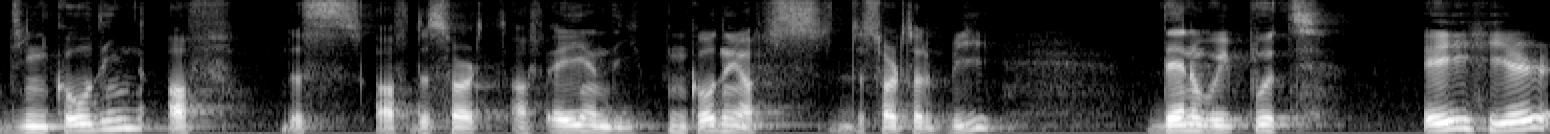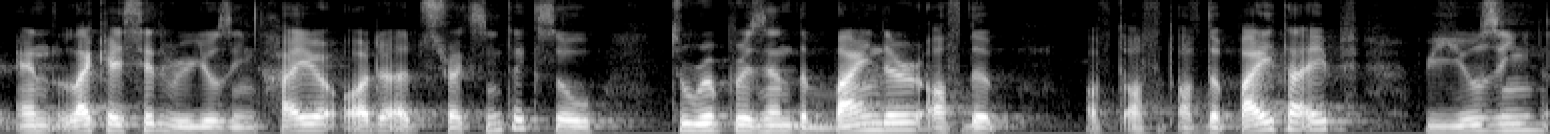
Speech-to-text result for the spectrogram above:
the encoding of this of the sort of A and the encoding of the sort of B. Then we put A here, and like I said, we're using higher order abstract syntax. So to represent the binder of the of, of, of the pi type, we're using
